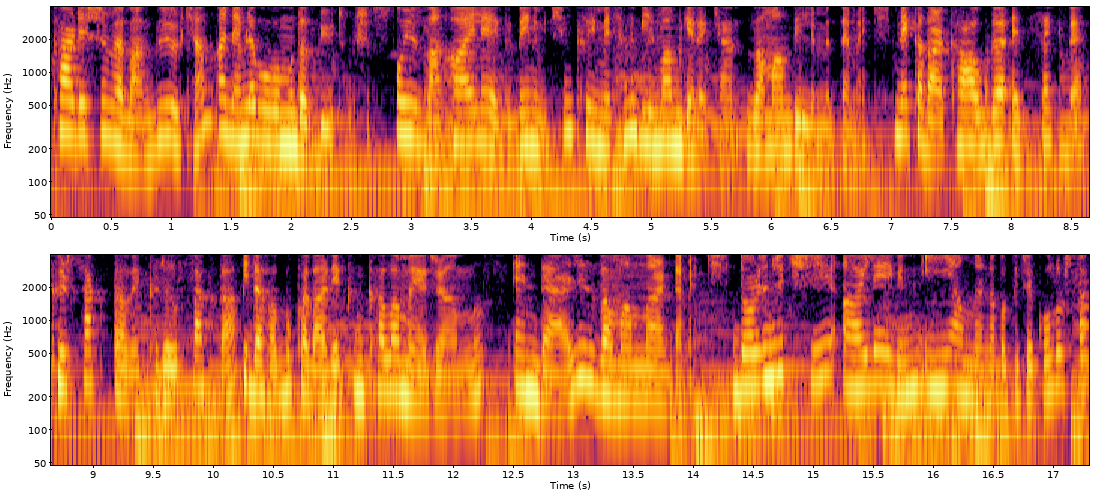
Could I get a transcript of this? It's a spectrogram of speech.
Kardeşim ve ben büyürken annemle babamı da büyütmüşüz. O yüzden aile evi benim için kıymetini bilmem gereken zaman dilimi demek. Ne kadar kavga etsek de, kırsak da ve kırılsak da bir daha bu kadar yakın kalamayacağımız en değerli zamanlar demek. Dördüncü kişi aile evinin iyi yanlarına bakacak olursak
